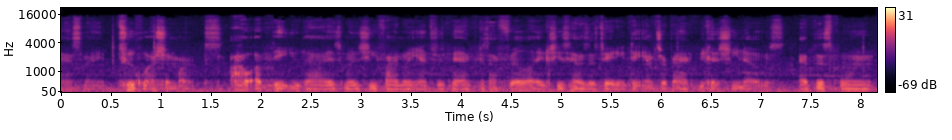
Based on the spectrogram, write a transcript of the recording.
last night? Two question marks. I'll update you guys when she finally answers back because I feel like she's hesitating to answer back because she knows. At this point,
